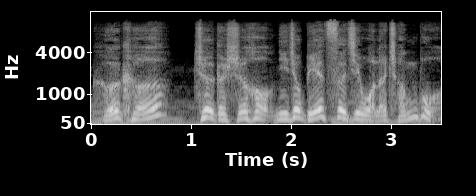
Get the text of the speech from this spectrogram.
可可，这个时候你就别刺激我了，成不？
